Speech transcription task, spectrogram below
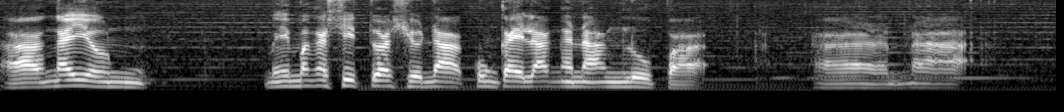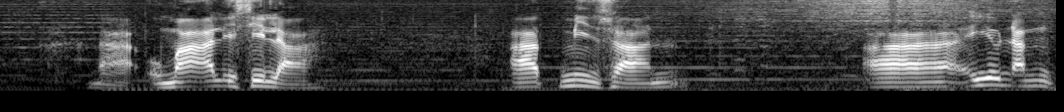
Ah, ngayon, may mga sitwasyon na kung kailangan na ang lupa, ah, na, na umaalis sila at minsan, ah, yun ang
